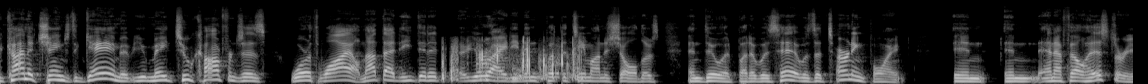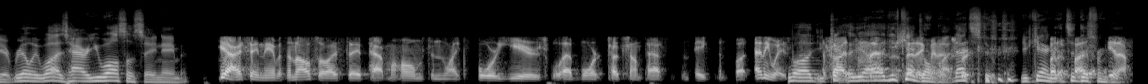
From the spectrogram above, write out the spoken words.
you kind of changed the game. You made two conferences worthwhile. Not that he did it. You're right. He didn't put the team on his shoulders and do it, but it was hit. It was a turning point in in NFL history. It really was. Harry, you also say name it. Yeah, I say Namath, and also I say Pat Mahomes in like four years will have more touchdown passes than Aikman. But anyways, Well, you can't. Yeah, that, you can't go by. That's true. stupid. You can't. But- it's a but, different you game. know,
